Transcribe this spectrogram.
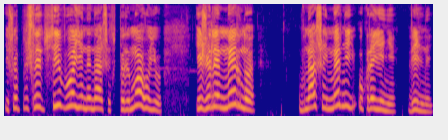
і щоб прийшли всі воїни наші з перемогою і жили мирно в нашій мирній Україні вільній.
